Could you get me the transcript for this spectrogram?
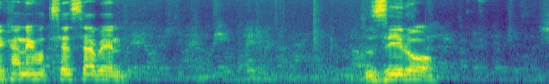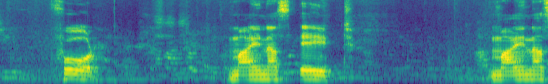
এখানে হচ্ছে seven zero four minus eight minus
